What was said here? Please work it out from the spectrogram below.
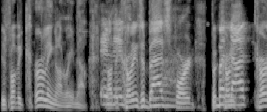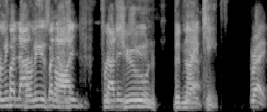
There's probably curling on right now. Not that curling's a bad sport, but, but curling, not, curling, but not, curling is not, not in, for June, June, the nineteenth. Yeah. Right.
